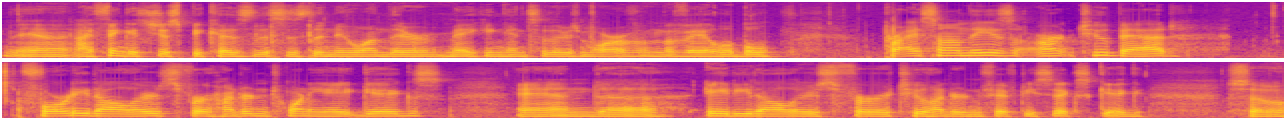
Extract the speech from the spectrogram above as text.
Yeah, I think it's just because this is the new one they're making, and so there's more of them available. Price on these aren't too bad. $40 for 128 gigs and uh, $80 for 256 gig. So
